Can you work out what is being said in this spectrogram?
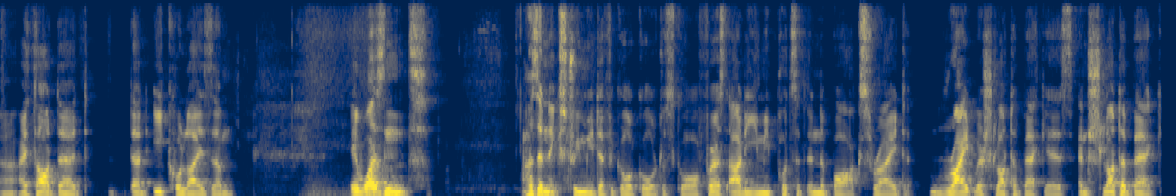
uh, I thought that that equalizer, it wasn't. It was an extremely difficult goal to score. First, Adeyemi puts it in the box, right, right where Schlotterbeck is, and Schlotterbeck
